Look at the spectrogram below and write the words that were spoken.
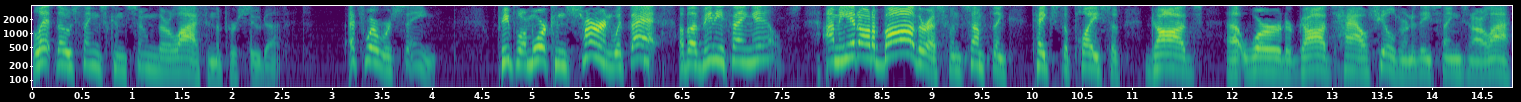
let those things consume their life in the pursuit of it. That's where we're seeing. People are more concerned with that above anything else. I mean, it ought to bother us when something takes the place of God's uh, word or God's how children, or these things in our life.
